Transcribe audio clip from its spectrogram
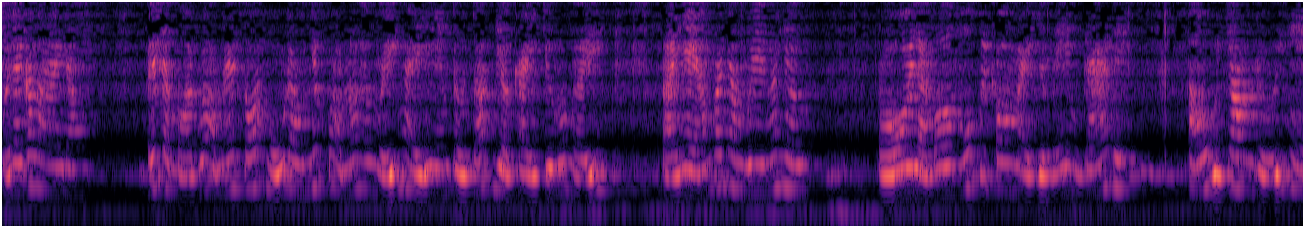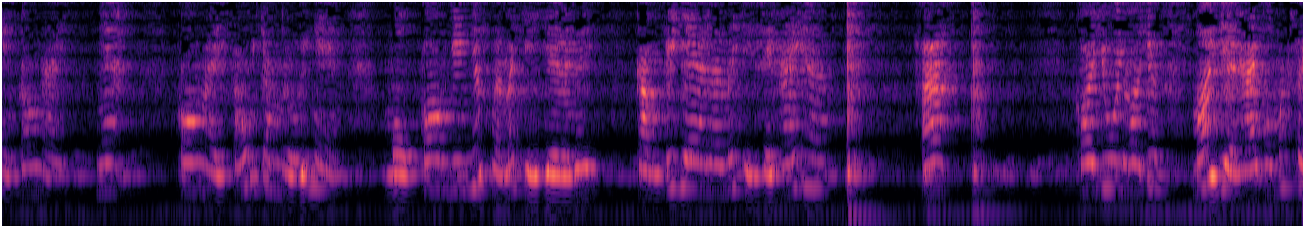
Bữa nay có like đâu. Ý là mệt của ông thấy tối ngủ đâu nhất của ông nó hơn nghỉ ngày đi, em từ Tết giờ cày chưa có nghỉ. Tại nhà không có nhân viên đó Như. Rồi, làm ơn hút cái con này giùm em một cái đi. Sáu trăm rưỡi ngàn con này. Nha, con này sáu trăm rưỡi ngàn một con duy nhất là mấy chị về đi. Cầm cái da lên mấy chị sẽ thấy ha. Ha. Coi vui thôi chứ. Mới về hai con maxi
